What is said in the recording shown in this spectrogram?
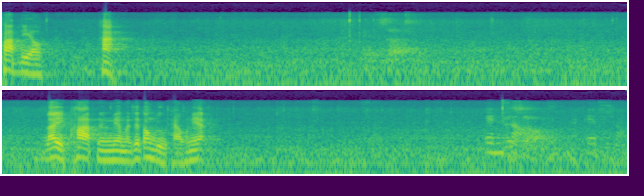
ภาพเดียวฮะสองแล้วอีกภาพหนึ่งเนี่ยมันจะต้องอยู่แถวเนี้ย N สอง S สองเอสสอง นะครับ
